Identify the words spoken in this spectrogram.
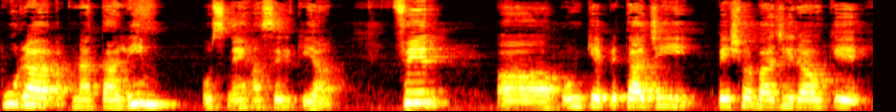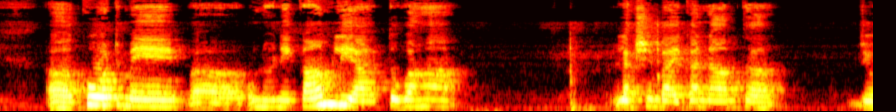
पूरा अपना तालीम उसने हासिल किया। फिर आ, उनके पिताजी पेशवा बाजीराव के आ, कोर्ट में आ, उन्होंने काम लिया तो वहाँ लक्ष्मीबाई का नाम था जो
